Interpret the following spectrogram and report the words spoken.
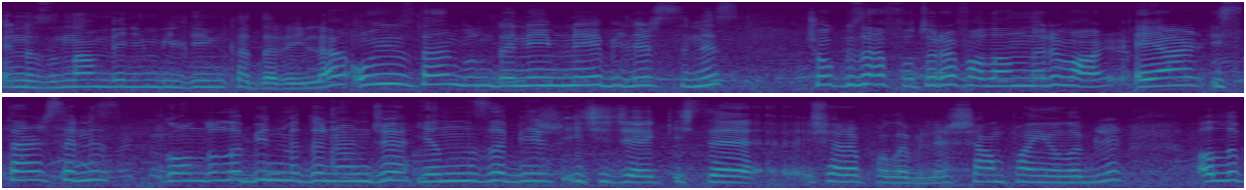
En azından benim bildiğim kadarıyla. O yüzden bunu deneyimleyebilirsiniz. Çok güzel fotoğraf alanları var. Eğer isterseniz gondola binmeden önce yanınıza bir içecek, işte şarap olabilir, şampanya olabilir. Alıp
